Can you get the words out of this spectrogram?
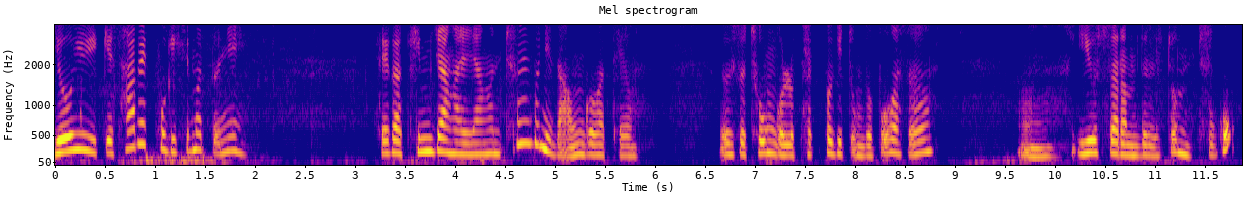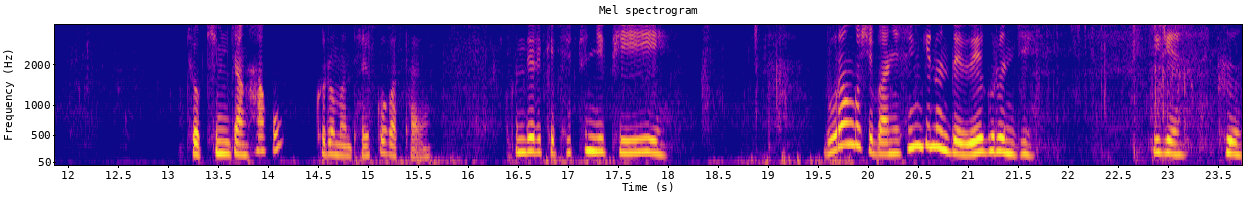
여유 있게 400포기 심었더니 제가 김장할 양은 충분히 나온 것 같아요. 여기서 좋은 걸로 100포기 정도 뽑아서 어, 이웃 사람들 좀 주고 저 김장하고 그러면 될 것 같아요. 근데 이렇게 배춧잎이 노란 것이 많이 생기는데 왜 그런지 이게 그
